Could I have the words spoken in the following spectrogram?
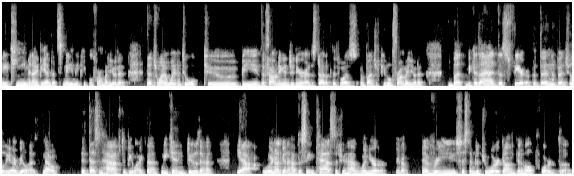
a, team in IBM that's mainly people from my unit. That's why I went to to be the founding engineer at a startup that was a bunch of people from my unit. But because I had this fear, but then eventually I realized no, it doesn't have to be like that. We can do that. Yeah, we're not going to have the same tasks that you have when you're, you know, every system that you work on can help for the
